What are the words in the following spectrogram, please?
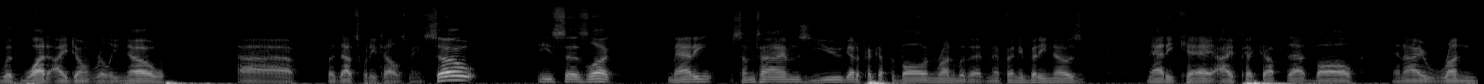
with what I don't really know. Uh, but that's what he tells me. So he says, "Look, Maddie, sometimes you got to pick up the ball and run with it. And if anybody knows Maddie K, I pick up that ball and I run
